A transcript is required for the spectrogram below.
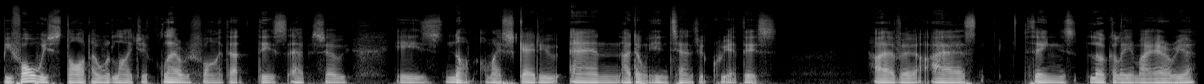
Before we start, I would like to clarify that this episode is not on my schedule and I don't intend to create this. However, as things locally in my area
